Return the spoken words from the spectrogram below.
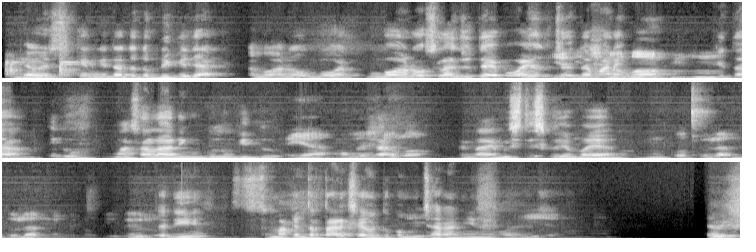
Ya wis mungkin kita tutup dikit ya anu anu buat mau anu selanjutnya ya pokoknya Ya, cerita mana insyaallah, mm-mm. kita itu masalah di Gunung Kidul Iya, Mungkin kan kena mistis gue ya pak ya Hmm, Kebetulan, kebetulan yang gunung kidul. jadi semakin tertarik saya untuk pembicaraan ini Pak. Iya. ya wis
